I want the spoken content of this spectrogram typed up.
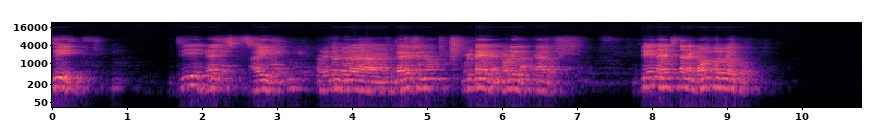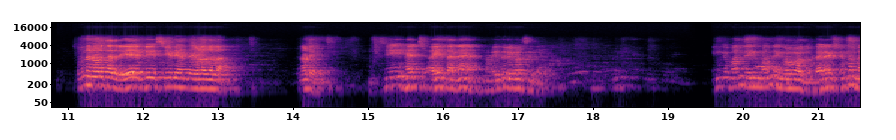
G G H I ಇದು ಡೈರೆಕ್ಷನ್ ಉಲ್ಟಾ ಇದೆ, ನೋಡಿಲ್ಲ ಯಾರು? ಜಿ ಇಂದ ಹೆಚ್ ತಾನೆ ಡೌನ್ ಬರಬೇಕು. ಸುಮ್ಮನೆ ನೋಡ್ತಾ ಇದ್ರಿ ಎ ಬಿ ಸಿ ಡಿ ಅಂತ ಹೇಳೋದಲ್ಲ. ನೋಡಿ ಜಿ ಹೆಚ್ ಐ ತಾನೆ, ನೋಡಿ ಇದು ರಿವರ್ಸ್ ಇದೆ. ಹಿಂಗೆ ಬಂದು ಹಿಂಗೆ ಬಂದು, ಹಿಂಗೆ ಹೋಗೋದು. ಡೈರೆಕ್ಷನ್ ಬಂದು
